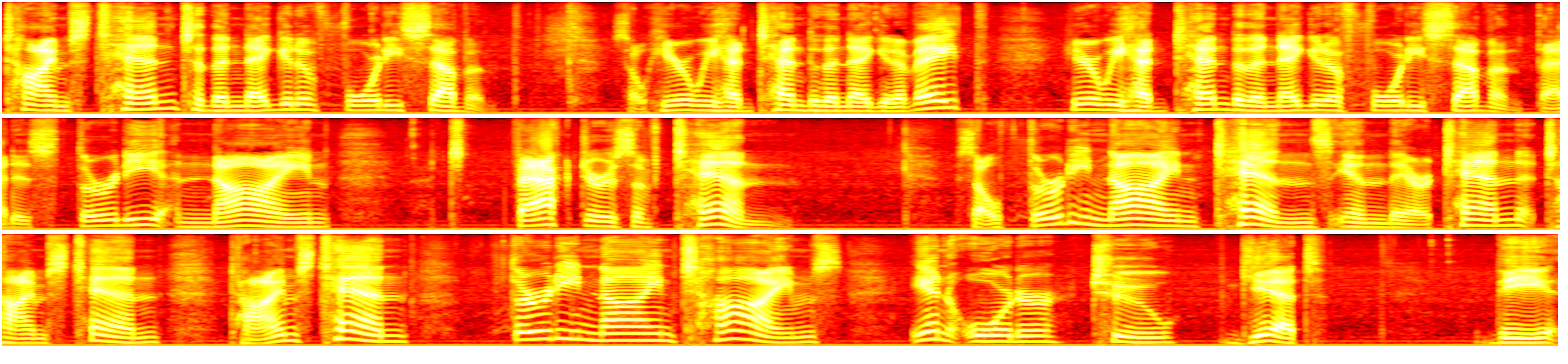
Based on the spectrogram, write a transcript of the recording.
times 10 to the negative 47th. So here we had 10 to the negative 8th. Here we had 10 to the negative 47th. That is 39 factors of 10. So 39 tens in there. 10 times 10 times 10. 39 times in order to get the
